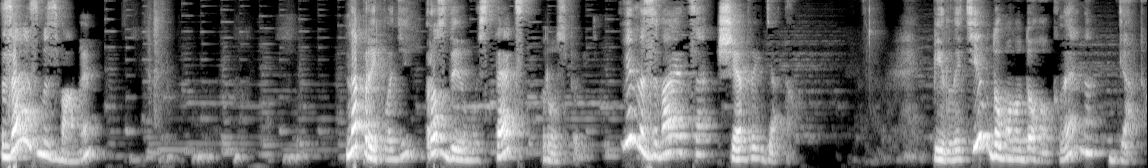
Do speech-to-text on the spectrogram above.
Зараз ми з вами на прикладі роздивимось текст розповідь. Він називається Щедрий дятел. Підлетів до молодого клена дятел.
